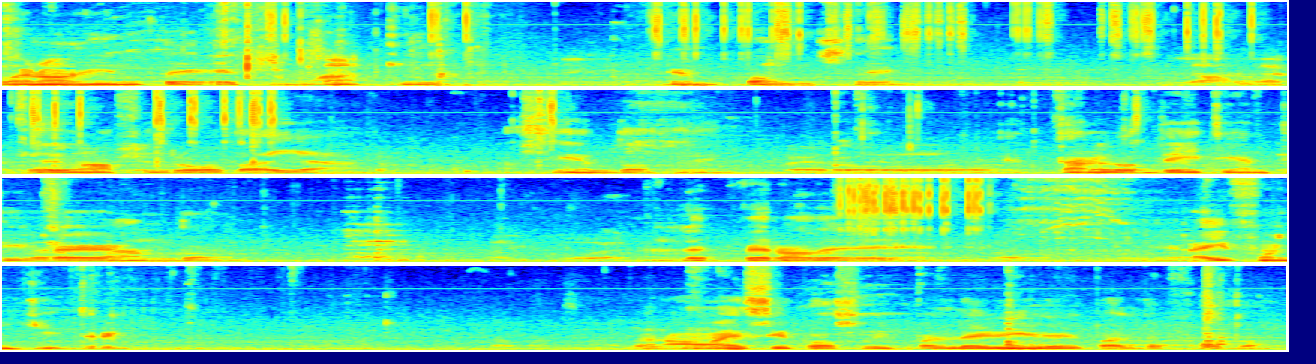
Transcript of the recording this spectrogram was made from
Bueno gente, estamos aquí en Ponce. Vemos que hay una filota allá haciéndose. Están los de AT&T bregando en la espera de el iPhone G3. Bueno, vamos a ver si puedo subir un par de vídeos y un par de fotos.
